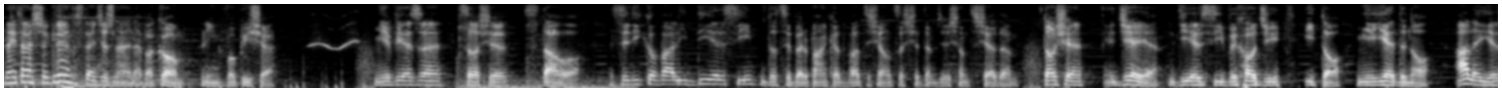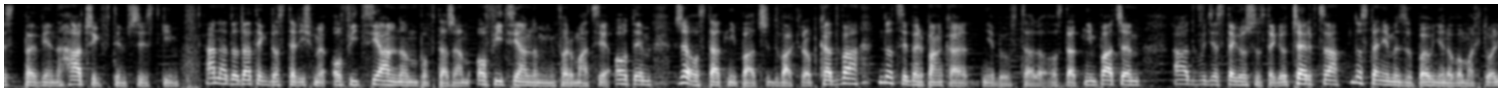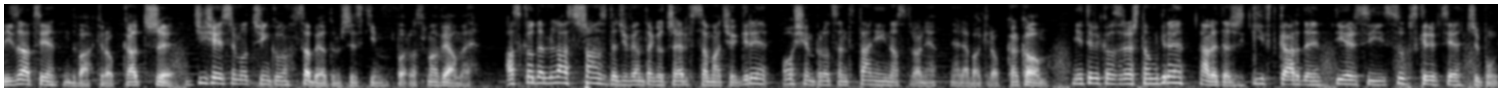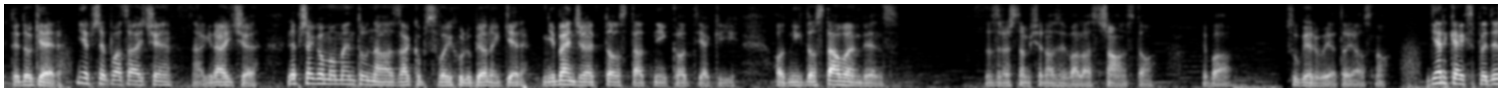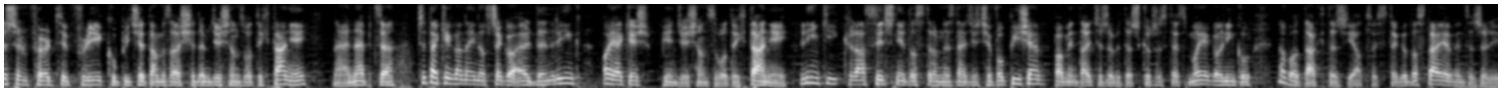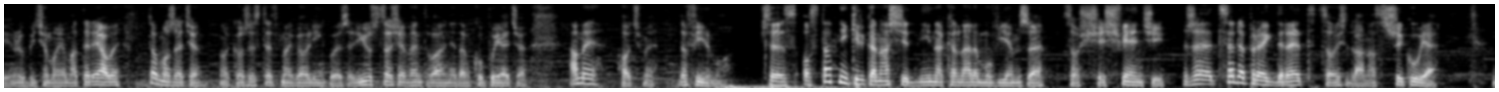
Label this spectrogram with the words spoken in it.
Najtańsze gry znajdziesz na eneba.com, link w opisie. Nie wierzę, co się stało. Zlikowali DLC do Cyberpunka 2077. To się dzieje. DLC wychodzi i to nie jedno. Ale jest pewien haczyk w tym wszystkim, a na dodatek dostaliśmy oficjalną, powtarzam, oficjalną informację o tym, że ostatni patch 2.2 do Cyberpunka nie był wcale ostatnim patchem, a 26 czerwca dostaniemy zupełnie nową aktualizację 2.3. W dzisiejszym odcinku sobie o tym wszystkim porozmawiamy. A z kodem Last Chance do 9 czerwca macie gry 8% taniej na stronie neraba.com. Nie tylko zresztą gry, ale też gift cardy, DLC, subskrypcje czy punkty do gier. Nie przepłacajcie, nagrajcie. Lepszego momentu na zakup swoich ulubionych gier nie będzie. To ostatni kod jaki od nich dostałem, więc to zresztą się nazywa Last Chance, to chyba sugeruje to jasno. Gierka Expedition 33 kupicie tam za 70 zł taniej na Enepce, czy takiego najnowszego Elden Ring o jakieś 50 zł taniej. Linki klasycznie do strony znajdziecie w opisie. Pamiętajcie, żeby też korzystać z mojego linku, no bo tak też ja coś z tego dostaję, więc jeżeli lubicie moje materiały, to możecie no, korzystać z mojego linku, jeżeli już coś ewentualnie tam kupujecie. A my chodźmy do filmu. Przez ostatnie kilkanaście dni na kanale mówiłem, że coś się święci, że CD Projekt Red coś dla nas szykuje.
